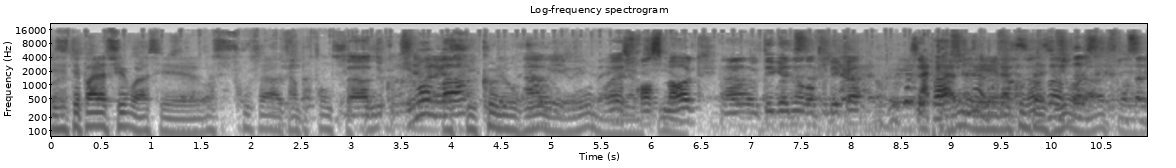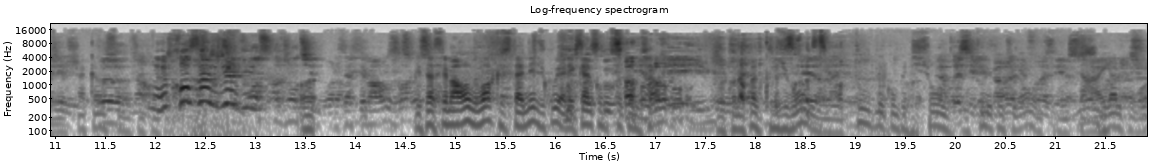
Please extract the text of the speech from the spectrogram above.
N'hésitez pas à la suivre, voilà, c'est, je trouve ça c'est important de suivre. Bah, du Coupe du Monde là Je suis y Ouais, France-Maroc, hein, où t'es gagnant dans tous les cas. C'est La pas Cannes et la Coupe d'Asie, voilà, c'est- chacun son. France-Algérie Et ça, c'est marrant de voir que cette année, du coup, il y a les compétitions comme ça. Donc, on n'a pas de Coupe du Monde, on a toutes les compétitions de tous les continents. donc c'est- un régal pour,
